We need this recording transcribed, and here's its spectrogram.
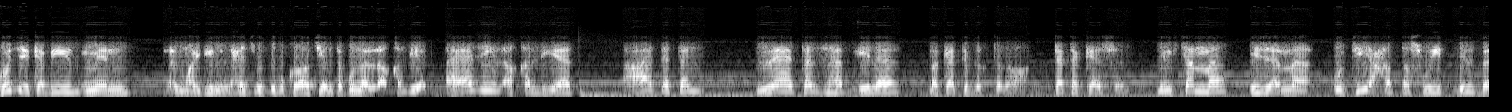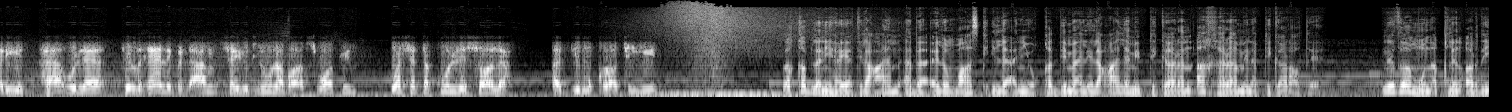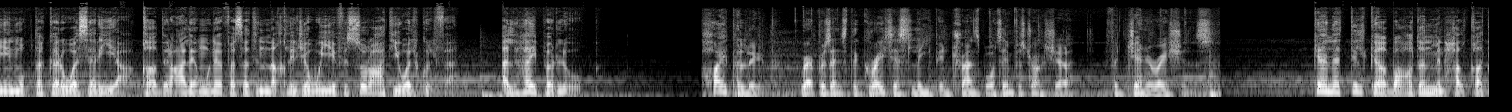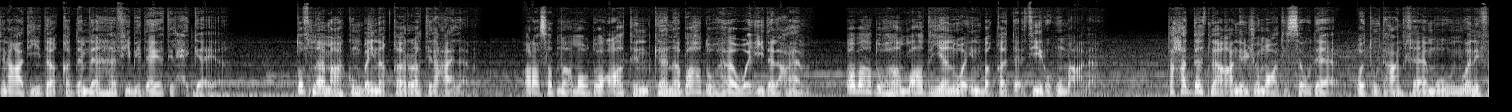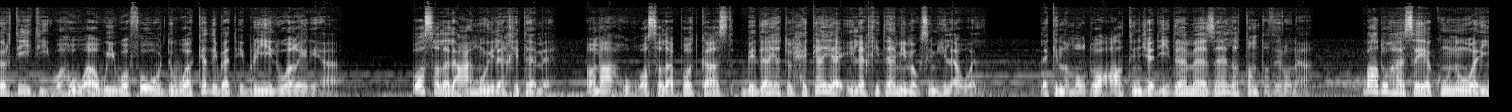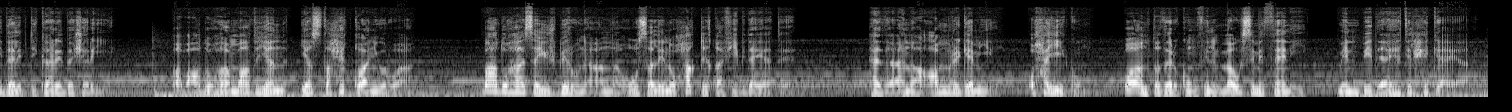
جزء كبير من المؤيدين للحزب الديمقراطي ينتمون للأقليات هذه الأقليات عادة لا تذهب إلى مكاتب الاقتراع تتكاسل. من ثم إذا ما أتيح التصويت بالبريد هؤلاء في الغالب العام سيدلون بأصواتهم وستكون لصالح الديمقراطيين. وقبل نهاية العام أبى إيلون ماسك إلا أن يقدم للعالم ابتكارا آخر من ابتكاراته. نظام نقل أرضي مبتكر وسريع قادر على منافسة النقل الجوي في السرعة والكلفة. الهايبرلوب. Hyperloop represents the greatest leap in transport infrastructure for generations. كانت تلك بعضا من حلقات عديدة قدمناها في بداية الحكاية. طفنا معكم بين قارات العالم. ورصدنا موضوعات كان بعضها وليد العام وبعضها ماضيا وإن بقى تأثيره معنا. تحدثنا عن الجمعة السوداء وتوت عنخ امون ونفرتيتي وهواوي وفورد وكذبه إبريل وغيرها. وصل العام إلى ختامه ومعه وصل بودكاست بداية الحكاية إلى ختام موسمه الأول. لكن موضوعات جديدة ما زالت تنتظرنا. بعضها سيكون وليد الابتكار البشري. وبعضها ماضيا يستحق أن يروى. بعضها سيجبرنا أن نغوص لنحقق في بداياته. هذا أنا عمرو جميل. أحييكم وأنتظركم في الموسم الثاني من بداية الحكاية.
